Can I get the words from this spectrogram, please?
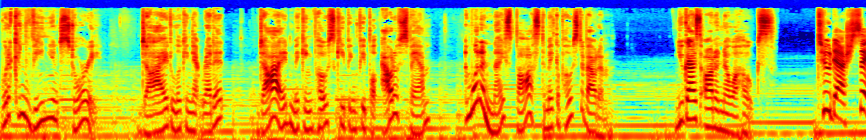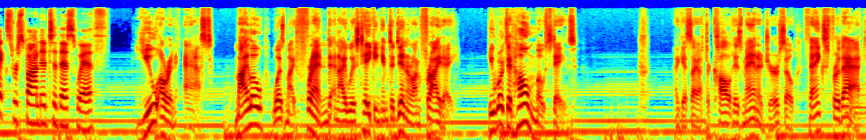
What a convenient story. Died looking at Reddit, died making posts keeping people out of spam, and what a nice boss to make a post about him. You guys ought to know a hoax. 2 6 responded to this with You are an ass. Milo was my friend, and I was taking him to dinner on Friday. He worked at home most days. I guess I ought to call his manager, so thanks for that.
